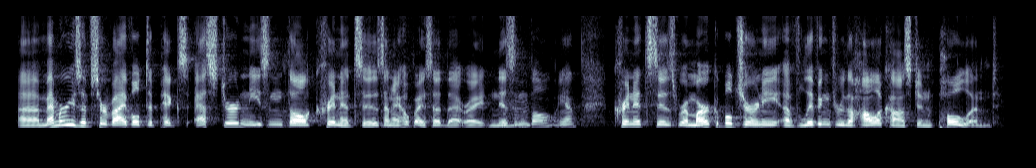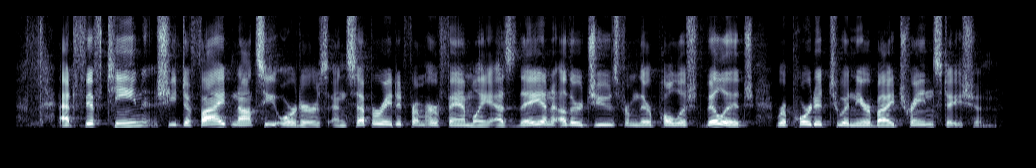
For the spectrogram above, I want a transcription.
Uh, Memories of Survival depicts Esther Nisenthal Krinitz's, and I hope I said that right, Nisenthal, yeah? Krinitz's remarkable journey of living through the Holocaust in Poland. At 15, she defied Nazi orders and separated from her family as they and other Jews from their Polish village reported to a nearby train station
